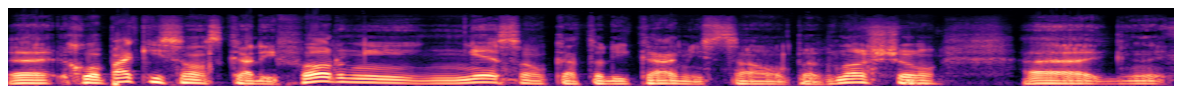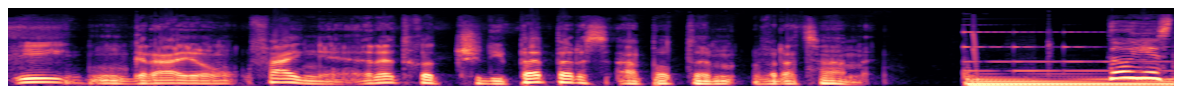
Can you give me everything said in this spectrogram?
E, chłopaki są z Kalifornii, nie są katolikami z całą pewnością e, i grają fajnie. Red Hot Chili Peppers, a potem wracamy. To jest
